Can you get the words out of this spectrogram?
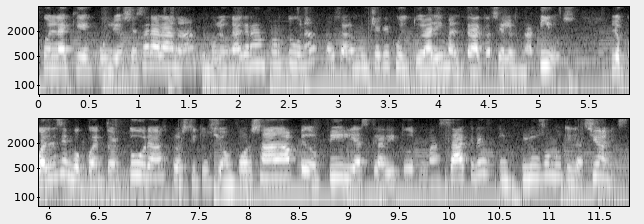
con la que Julio César Arana acumuló una gran fortuna, causaron un choque cultural y maltrato hacia los nativos, lo cual desembocó en torturas, prostitución forzada, pedofilia, esclavitud, masacres, incluso mutilaciones.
